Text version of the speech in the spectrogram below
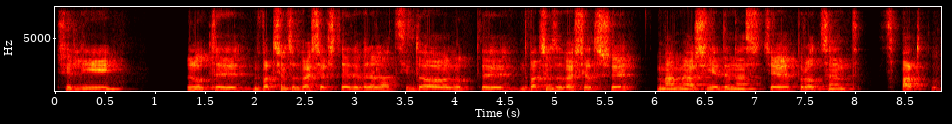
czyli luty 2024 w relacji do luty 2023 mamy aż 11% spadku.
